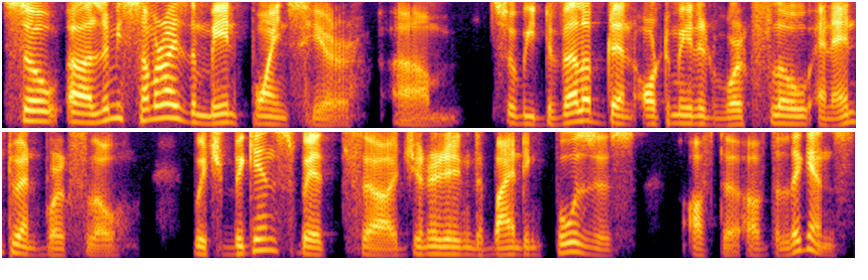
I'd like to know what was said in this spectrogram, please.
So uh, let me summarize the main points here. Um, so we developed an automated workflow, an end-to-end -end workflow, which begins with uh, generating the binding poses of the, of the ligands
